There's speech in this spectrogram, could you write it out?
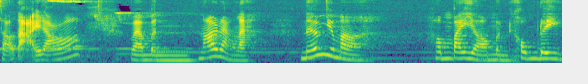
sở tại đó. Và mình nói rằng là nếu như mà hôm bây giờ mình không đi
